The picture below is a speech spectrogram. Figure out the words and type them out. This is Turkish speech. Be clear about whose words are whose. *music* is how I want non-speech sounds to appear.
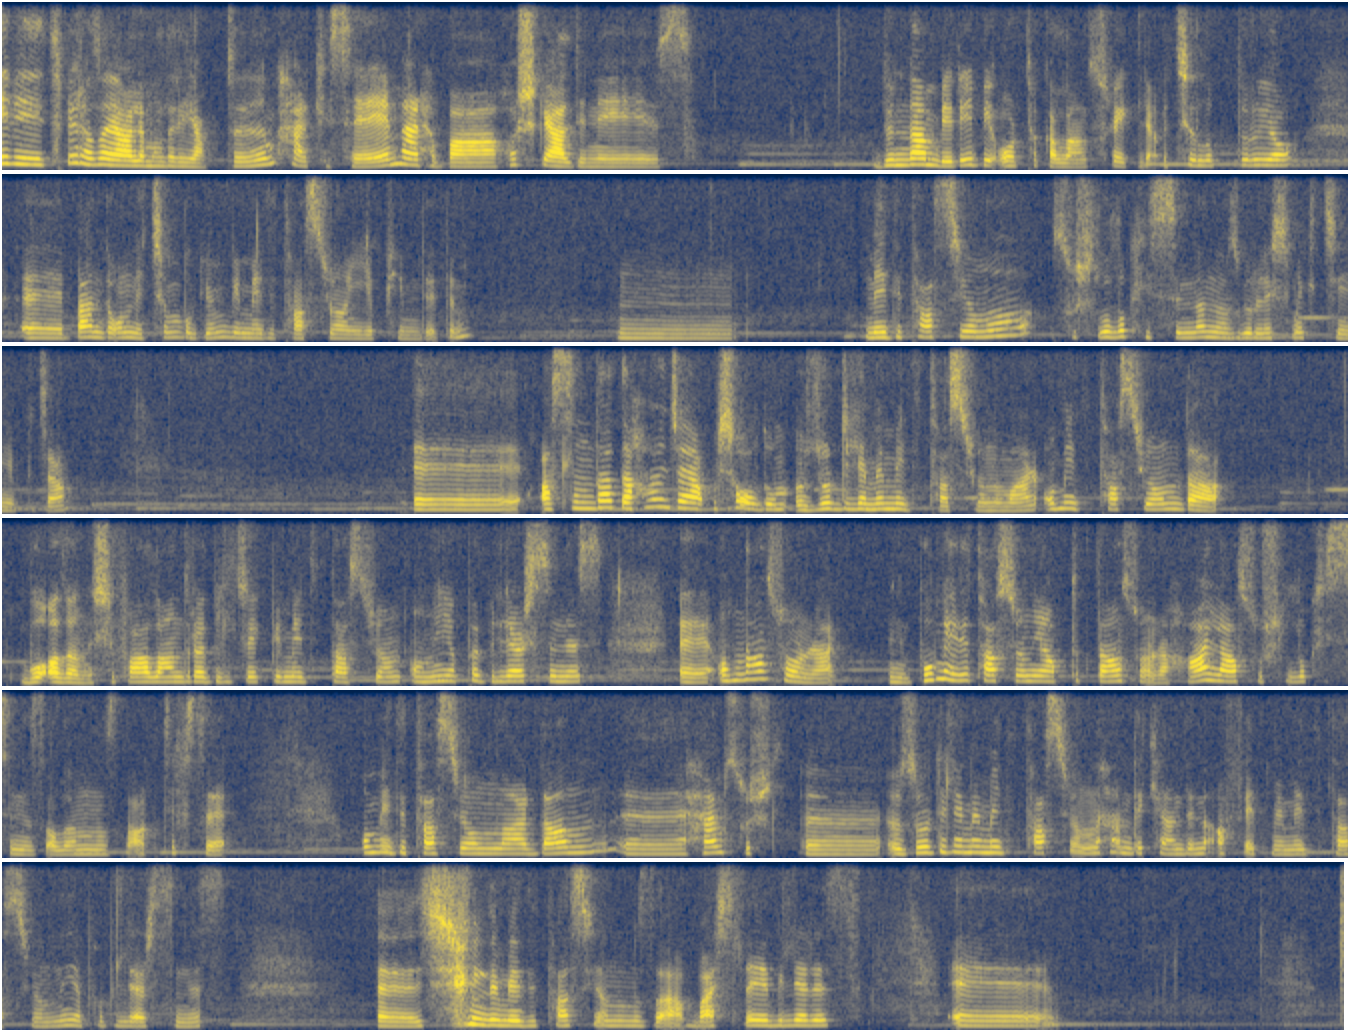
Speaker 1: Evet, biraz ayarlamaları yaptım. Herkese merhaba, hoş geldiniz. Dünden beri bir ortak alan sürekli açılıp duruyor. Ee, ben de onun için bugün bir meditasyon yapayım dedim. Hmm, meditasyonu suçluluk hissinden özgürleşmek için yapacağım. Ee, aslında daha önce yapmış olduğum özür dileme meditasyonu var. O meditasyon da bu alanı şifalandırabilecek bir meditasyon. Onu yapabilirsiniz. Ee, ondan sonra hani bu meditasyonu yaptıktan sonra hala suçluluk hissiniz alanınızda aktifse o meditasyonlardan e, hem suç e, özür dileme meditasyonunu hem de kendini affetme meditasyonunu yapabilirsiniz. E, *laughs* şimdi meditasyonumuza başlayabiliriz. E,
